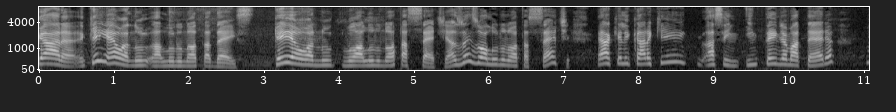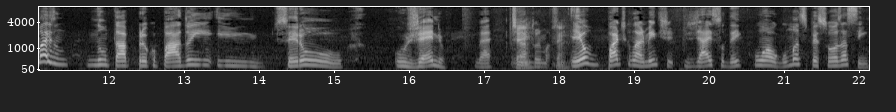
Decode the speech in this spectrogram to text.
Cara, quem é o aluno, aluno nota 10? Quem é o aluno, o aluno nota 7? Às vezes o aluno nota 7 é aquele cara que, assim, entende a matéria, mas não tá preocupado em, em ser o, o gênio, né? Sim. Sim. Eu, particularmente, já estudei com algumas pessoas assim.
